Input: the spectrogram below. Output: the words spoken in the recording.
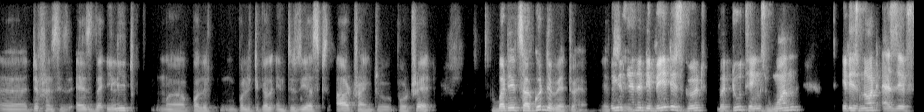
uh, differences as the elite uh, polit- political enthusiasts are trying to portray but it's a good debate to have. It's, you say the debate is good but two things. One it is not as if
